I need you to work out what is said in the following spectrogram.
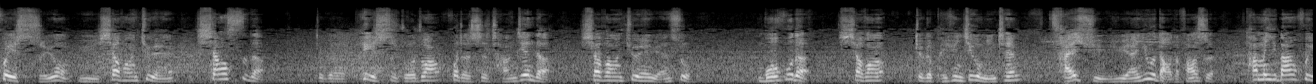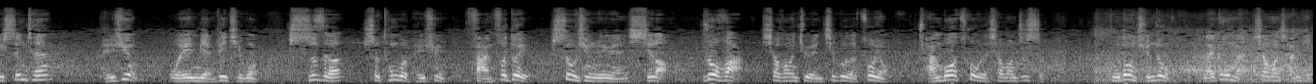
会使用与消防救援相似的这个配饰着装，或者是常见的。消防救援元素，模糊的消防这个培训机构名称，采取语言诱导的方式，他们一般会声称培训为免费提供，实则是通过培训反复对受训人员洗脑，弱化消防救援机构的作用，传播错误的消防知识，鼓动群众来购买消防产品。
